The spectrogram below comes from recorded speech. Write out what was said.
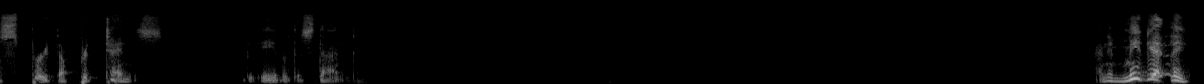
Spirit of pretense to be able to stand. And immediately,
